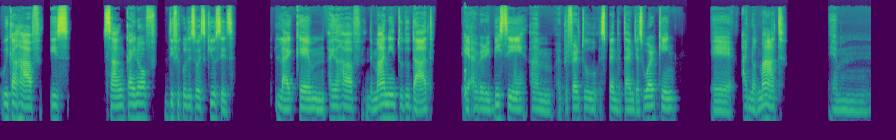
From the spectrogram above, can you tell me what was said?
we can have is some kind of difficulties or excuses like um, I don't have the money to do that. Uh, I'm very busy. Um, I prefer to spend the time just working. Uh, I'm not mad. Um,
